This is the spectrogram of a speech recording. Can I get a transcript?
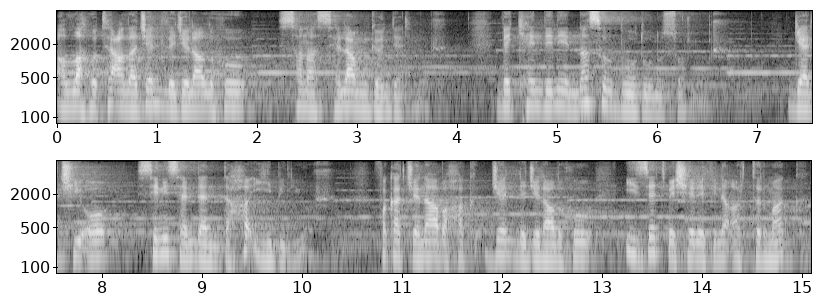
Allahu Teala Celle Celaluhu sana selam gönderiyor ve kendini nasıl bulduğunu soruyor. Gerçi o seni senden daha iyi biliyor. Fakat Cenab-ı Hak Celle Celaluhu izzet ve şerefini arttırmak,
